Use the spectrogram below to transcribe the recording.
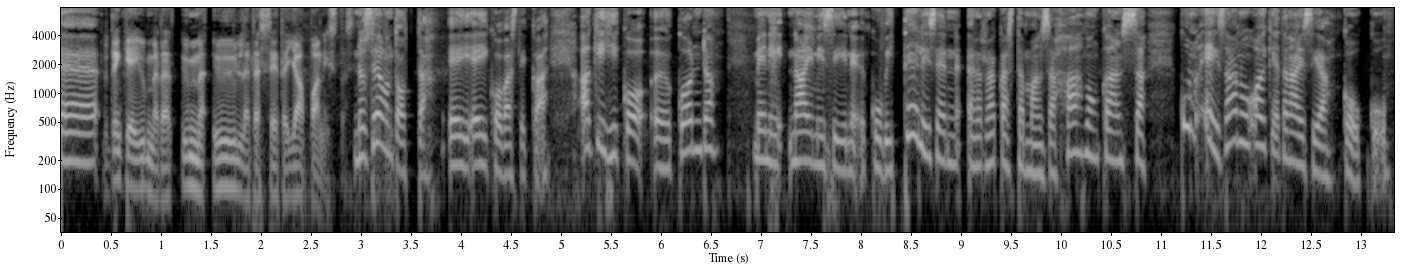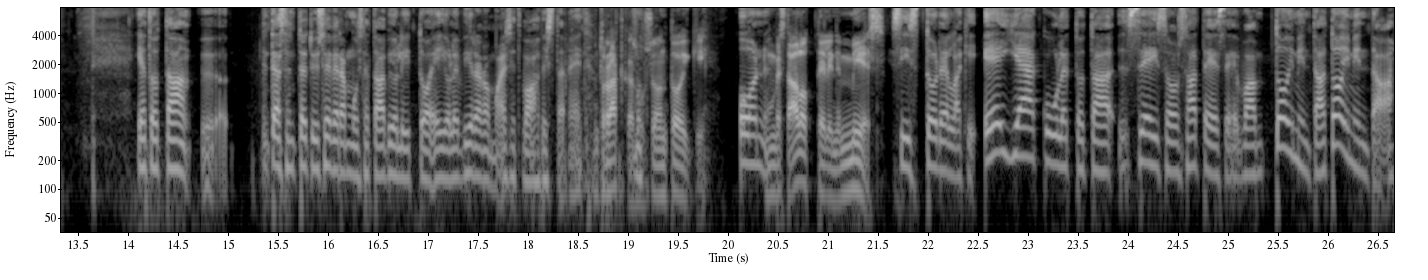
Öö, jotenkin ei ymmärrä, ymmä, yllätä se, että Japanista. No se on totta, ei, ei kovastikaan. Akihiko Kondo meni naimisiin kuvitteellisen rakastamansa hahmon kanssa, kun ei saanut oikeita naisia koukkuun. Ja tota, tässä nyt täytyy sen verran muistaa, että avioliittoa ei ole viranomaiset vahvistaneet. Mutta ratkaisu se on toikin. On. Mun mielestä aloitteellinen mies. Siis todellakin. Ei jää kuule tota seisoon sateeseen, vaan toimintaa, toimintaa.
